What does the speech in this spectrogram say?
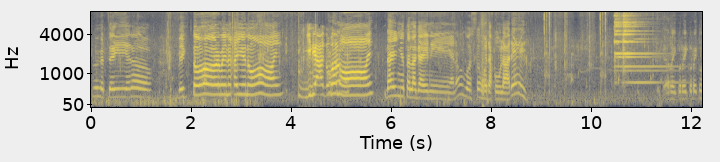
Kasi ano, Victor, may na kayo noy. Ginagawa noy. Dahil nyo talaga ini, ano, gusto madakula de. Aray ko, aray ko, aray ko.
